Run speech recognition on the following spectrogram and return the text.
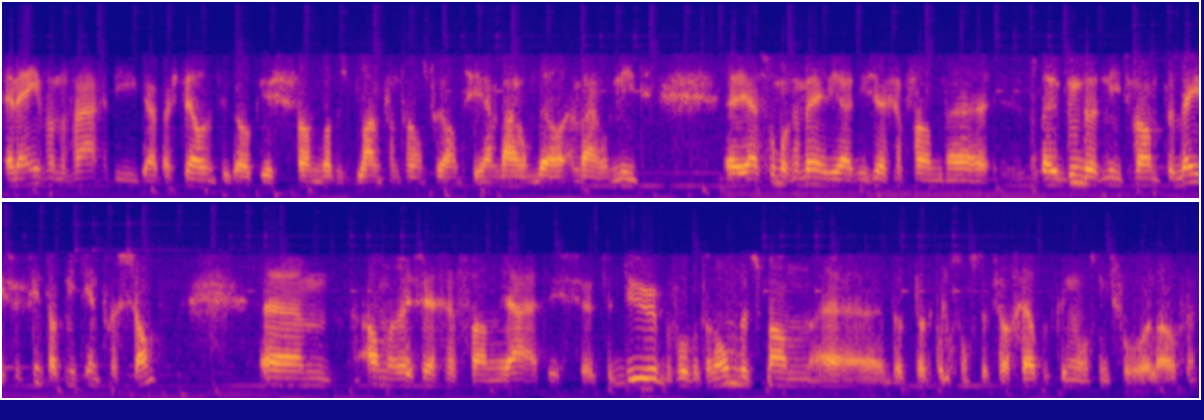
en een van de vragen die ik daarbij stel natuurlijk ook is van wat is het belang van transparantie en waarom wel en waarom niet. ja, sommige media die zeggen van wij doen dat niet want de lezer vindt dat niet interessant. Um, anderen zeggen van ja, het is te duur. Bijvoorbeeld een ombudsman, dat, dat kost ons te veel geld, dat kunnen we ons niet veroorloven.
